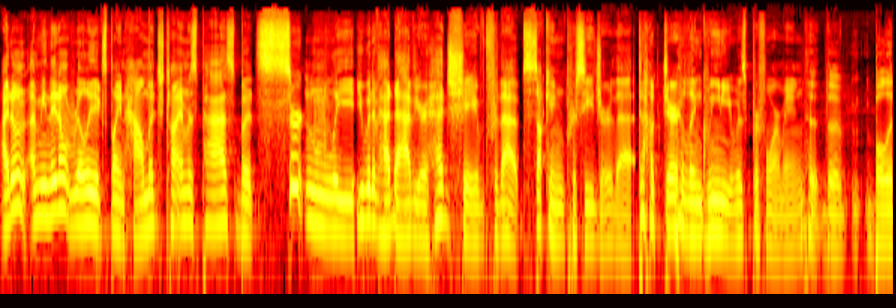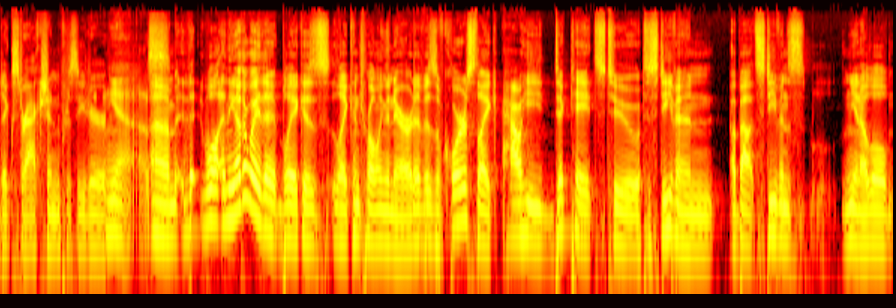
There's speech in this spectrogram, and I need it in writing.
I don't. I mean, they don't really explain how much time has passed, but certainly you would have had to have your head shaved for that sucking procedure that Doctor Linguini was performing. The, the bullet extraction procedure. Yes. Um, th- well, and the other way that Blake is like controlling the narrative is, of course, like how he dictates to to Steven about Steven's you know little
